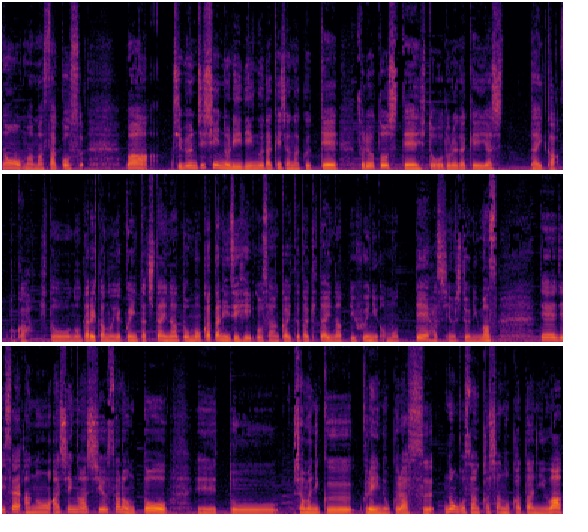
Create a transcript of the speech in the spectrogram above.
の、まあ、マスターコースは自分自身のリーディングだけじゃなくてそれを通して人をどれだけ癒したいかとか人の誰かの役に立ちたいなと思う方に是非ご参加いただきたいなっていうふうに思って発信をしております。で実際あのアシンガーシューサロンと,、えーとシャマニッククレイのクラスのご参加者の方には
